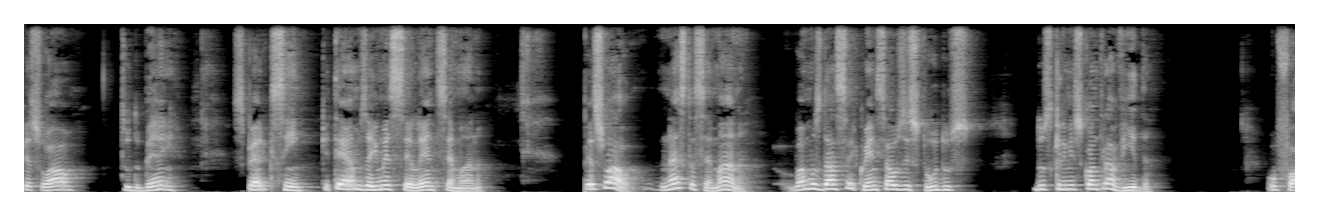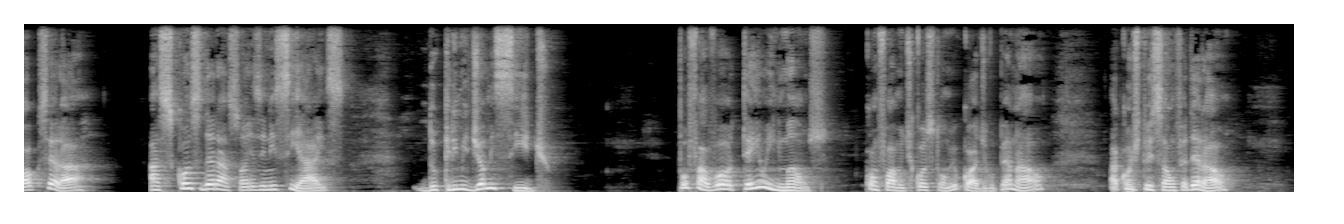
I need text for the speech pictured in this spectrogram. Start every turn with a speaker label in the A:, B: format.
A: pessoal, tudo bem? Espero que sim, que tenhamos aí uma excelente semana. Pessoal, nesta semana vamos dar sequência aos estudos dos crimes contra a vida. O foco será as considerações iniciais do crime de homicídio. Por favor, tenham em mãos, conforme de costume, o Código Penal, a Constituição Federal,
